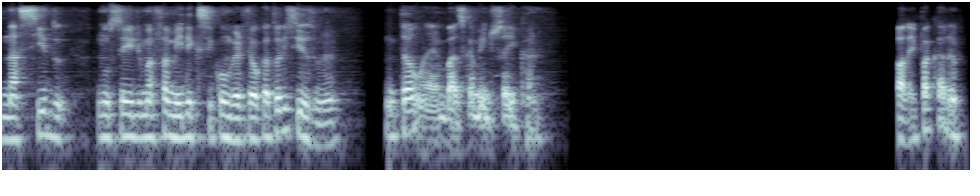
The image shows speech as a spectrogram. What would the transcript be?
nascido no seio de uma família que se converteu ao catolicismo, né? Então é basicamente isso aí, cara. Falei pra caramba.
